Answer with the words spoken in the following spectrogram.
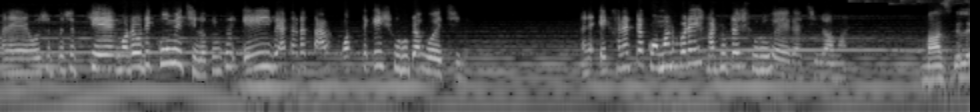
মানে ওষুধ টষুধ খেয়ে মোটামুটি কমেছিল কিন্তু এই ব্যথাটা তারপর থেকেই শুরুটা হয়েছিল। মানে এখানেরটা কমার পরে হাঁটুটা শুরু হয়ে গেছিল আমার। মাস গেলে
